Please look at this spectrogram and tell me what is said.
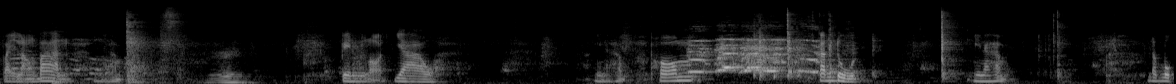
ไฟหลังบ้านนะครับ เป็นหลอดยาวนี่นะครับ พร้อมกันดูดนี่นะครับ ระบบ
